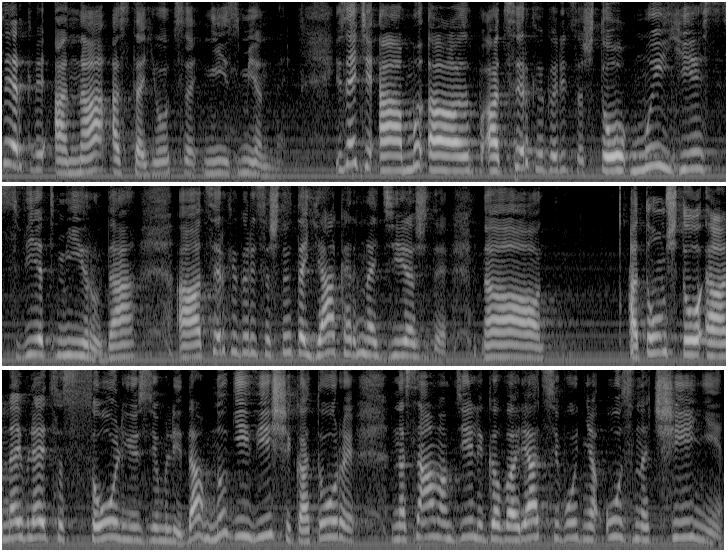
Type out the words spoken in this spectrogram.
церкви, она остается неизменной. И знаете, а мы, а, о церкви говорится, что мы есть свет миру, да, а о церкви говорится, что это якорь надежды, а, о том, что она является солью земли. Да? Многие вещи, которые на самом деле говорят сегодня о значении,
